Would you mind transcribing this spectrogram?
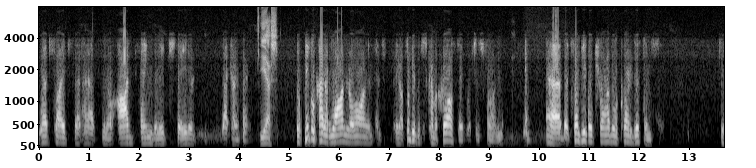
websites that have, you know, odd things in each state or that kind of thing. Yes. So people kind of wander along and, and you know, some people just come across it, which is fun. Uh, but some people travel quite a distance to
